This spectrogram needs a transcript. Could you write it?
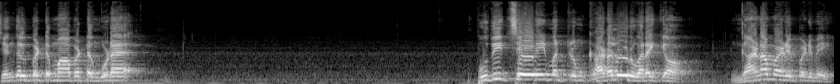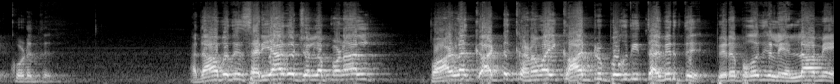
செங்கல்பட்டு மாவட்டம் கூட புதுச்சேரி மற்றும் கடலூர் வரைக்கும் கனமழை பொழிவை கொடுத்து. அதாவது சரியாக சொல்லப்போனால் பாலக்காட்டு கணவாய் காற்று பகுதி தவிர்த்து பிற பகுதிகள் எல்லாமே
